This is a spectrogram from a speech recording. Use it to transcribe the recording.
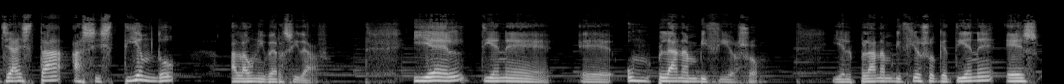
ya está asistiendo a la universidad. Y él tiene eh, un plan ambicioso. Y el plan ambicioso que tiene es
